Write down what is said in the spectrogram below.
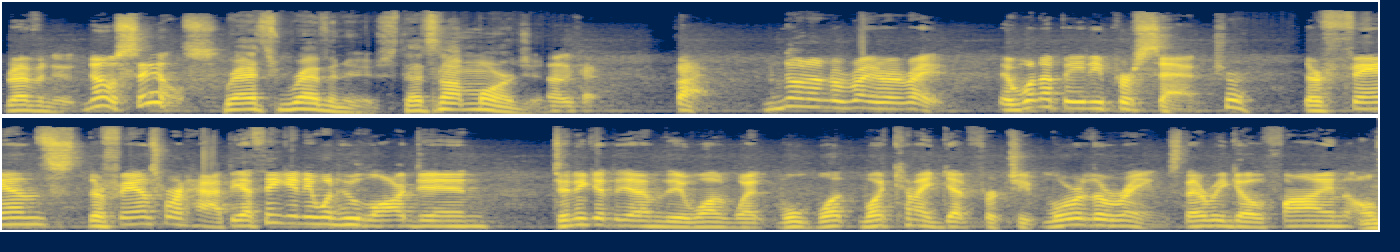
revenue. No sales. That's revenues. That's not margin. Okay, fine. No, no, no. Right, right, right. It went up eighty percent. Sure. Their fans, their fans weren't happy. I think anyone who logged in didn't get the item they want went. Well, what what can I get for cheap? Lord of the Rings. There we go. Fine. I'll,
